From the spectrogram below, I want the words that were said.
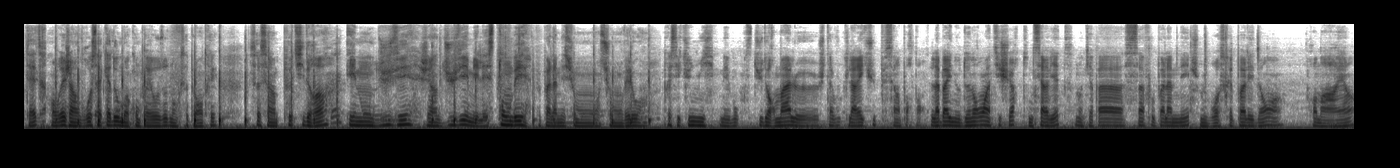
peut-être. En vrai j'ai un gros sac à dos moi comparé aux autres donc ça peut rentrer. Ça c'est un petit drap. Et mon duvet, j'ai un duvet mais laisse tomber. Je peux pas l'amener sur mon, sur mon vélo. Hein. Après c'est qu'une nuit. Mais bon, si tu dors mal, euh, je t'avoue que la récup c'est important. Là-bas ils nous donneront un t-shirt, une serviette. Donc il a pas ça, faut pas l'amener. Je me brosserai pas les dents. Hein. Prendra rien.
